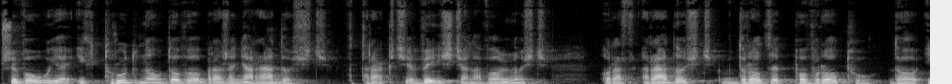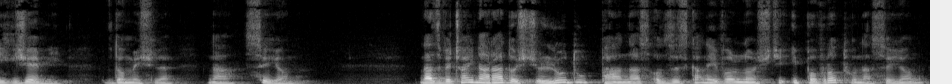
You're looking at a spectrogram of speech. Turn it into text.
przywołuje ich trudną do wyobrażenia radość w trakcie wyjścia na wolność oraz radość w drodze powrotu do ich ziemi, w domyśle na Syjon. Nadzwyczajna radość ludu Pana z odzyskanej wolności i powrotu na Syjon –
